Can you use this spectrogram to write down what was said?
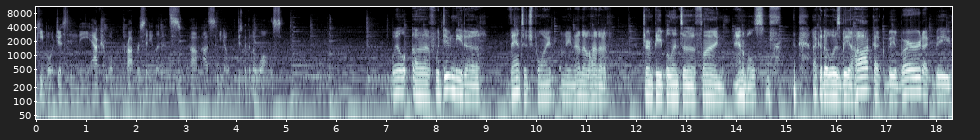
people just in the actual proper city limits, um, us, you know, just within the walls. Well, uh, if we do need a vantage point, I mean, I know how to turn people into flying animals. I could always be a hawk, I could be a bird, I could be,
